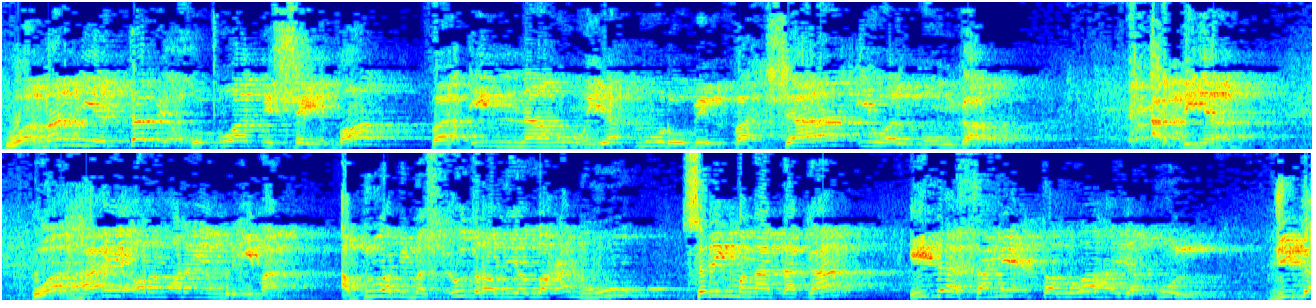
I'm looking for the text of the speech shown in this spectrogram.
Wa man yattabi' khutuwati syaitan fa innahu ya'muru bil fahsya'i wal munkar. Artinya, Wahai orang-orang yang beriman, Abdullah bin Mas'ud radhiyallahu anhu sering mengatakan, "Idza sami'ta Allah yaqul" Jika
